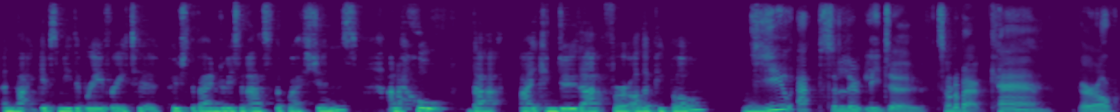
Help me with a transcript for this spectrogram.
and that gives me the bravery to push the boundaries and ask the questions and I hope that I can do that for other people. You absolutely do. It's not about can girl.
